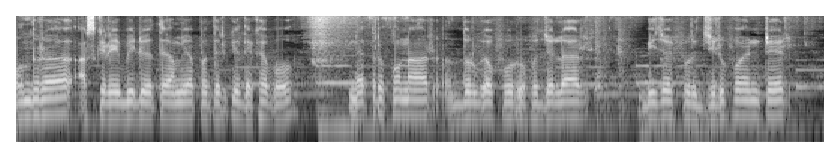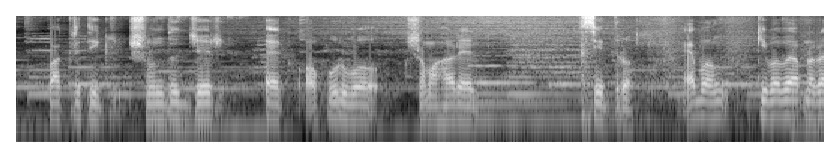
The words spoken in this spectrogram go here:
বন্ধুরা, আজকের এই ভিডিওতে আমি আপনাদেরকে দেখাবো নেত্রকোনার দুর্গাপুর উপজেলার বিজয়পুর জিরো পয়েন্টের প্রাকৃতিক সৌন্দর্যের এক অপূর্ব সমাহারের চিত্র এবং কীভাবে আপনারা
